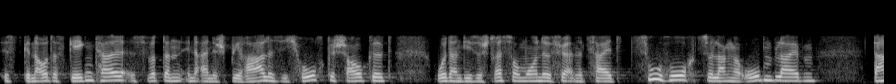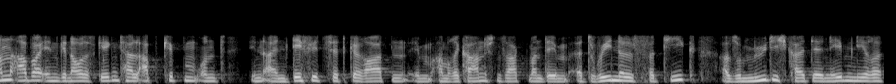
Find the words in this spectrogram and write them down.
ist genau das Gegenteil. Es wird dann in eine Spirale sich hochgeschaukelt, wo dann diese Stresshormone für eine Zeit zu hoch, zu lange oben bleiben, dann aber in genau das Gegenteil abkippen und in ein Defizit geraten. Im Amerikanischen sagt man dem Adrenal Fatigue, also Müdigkeit der Nebenniere.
